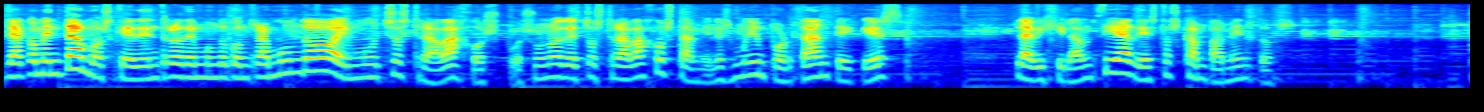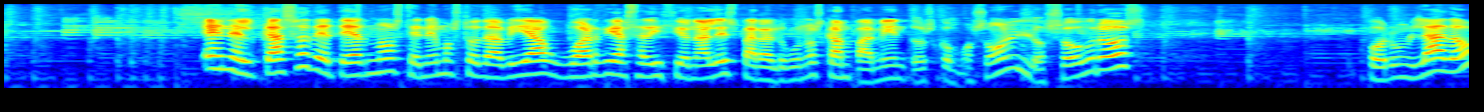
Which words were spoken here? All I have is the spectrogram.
Ya comentamos que dentro de Mundo contra Mundo hay muchos trabajos, pues uno de estos trabajos también es muy importante, que es la vigilancia de estos campamentos. En el caso de Eternos tenemos todavía guardias adicionales para algunos campamentos, como son los ogros, por un lado,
